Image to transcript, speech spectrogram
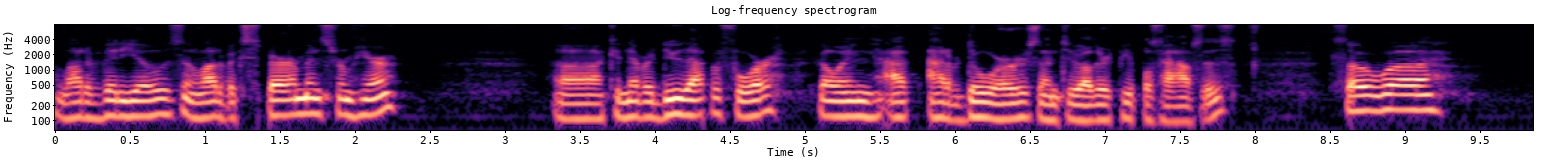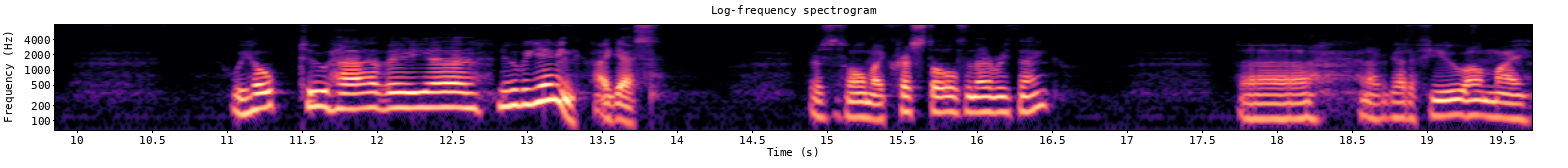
a lot of videos and a lot of experiments from here. Uh, I could never do that before, going out, out of doors and to other people's houses. So, uh, we hope to have a uh, new beginning, I guess. There's all my crystals and everything. Uh, and I've got a few on my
